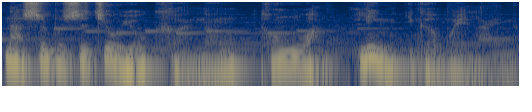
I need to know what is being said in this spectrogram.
那是不是就有可能通往另一个未来呢？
